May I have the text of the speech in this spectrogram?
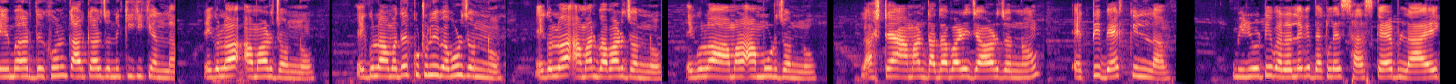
এবার দেখুন কার কার জন্য কি কি কিনলাম। এগুলো আমার জন্য। এগুলো আমাদের কুটুলি বাবুর জন্য। এগুলো আমার বাবার জন্য। এগুলো আমার আমুর জন্য। লাস্টে আমার দাদা বাড়ি যাওয়ার জন্য একটি ব্যাগ কিনলাম। ভিডিওটি ভালো লেগে থাকলে সাবস্ক্রাইব, লাইক,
